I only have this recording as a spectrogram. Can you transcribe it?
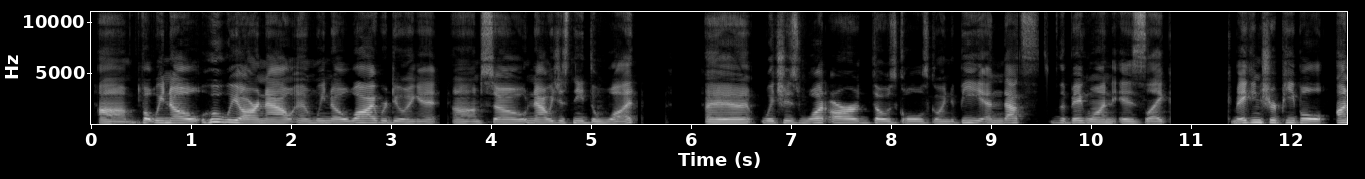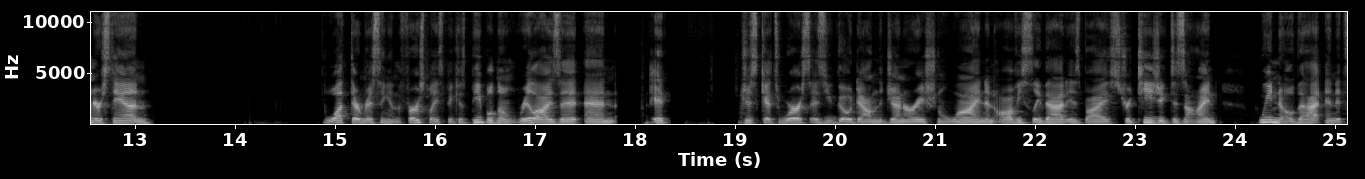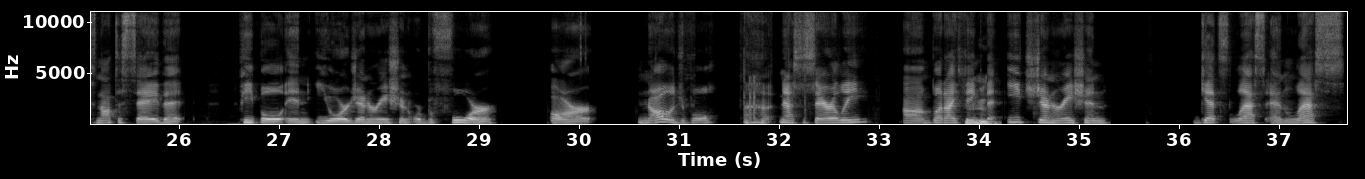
Um, but we know who we are now and we know why we're doing it. Um, so now we just need the what, uh, which is what are those goals going to be? And that's the big one is like making sure people understand what they're missing in the first place because people don't realize it. And it just gets worse as you go down the generational line. And obviously, that is by strategic design. We know that. And it's not to say that people in your generation or before are knowledgeable necessarily. Um, but I think mm-hmm. that each generation gets less and less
